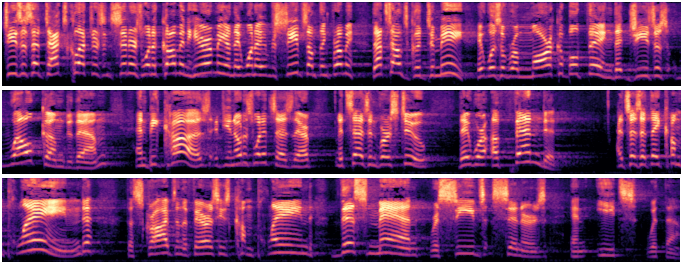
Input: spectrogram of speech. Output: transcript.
Jesus said, Tax collectors and sinners want to come and hear me and they want to receive something from me. That sounds good to me. It was a remarkable thing that Jesus welcomed them. And because, if you notice what it says there, it says in verse 2, they were offended. It says that they complained, the scribes and the Pharisees complained, this man receives sinners and eats with them.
